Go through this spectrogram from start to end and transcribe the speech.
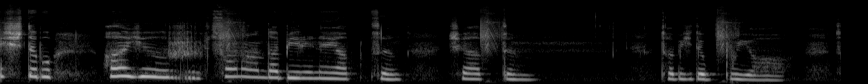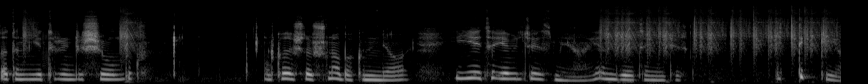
İşte bu. Hayır. Son anda birine yaptım. Şey yaptım. Tabii ki de bu ya. Zaten yeterince şey olduk. Arkadaşlar şuna bakın ya. Yetebileceğiz mi ya? Yence yetemeyeceğiz. Gittik ki ya.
